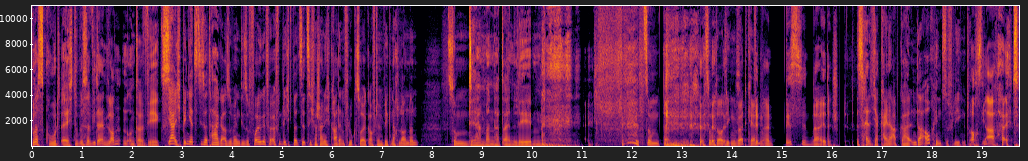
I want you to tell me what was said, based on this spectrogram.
Du hast gut, echt. Du bist ja wieder in London unterwegs. Ja, ich bin jetzt dieser Tage. Also wenn diese Folge veröffentlicht wird, sitze ich wahrscheinlich gerade im Flugzeug auf dem Weg nach London zum, Der Mann hat ein Leben. zum dortigen, zum dortigen Ich WordCamp. bin ein bisschen neidisch. Es hätte ja keiner abgehalten, da auch hinzufliegen. Thorsten. die Arbeit.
